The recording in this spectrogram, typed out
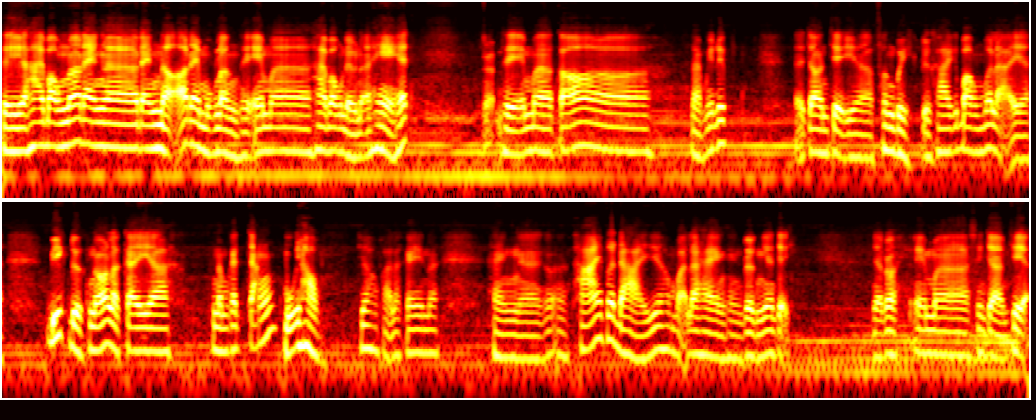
thì hai bông nó đang ờ, đang nở đây một lần, thì em ờ, hai bông đều nở hè hết. Thì em ờ, có làm cái clip để cho anh chị phân biệt được hai cái bông với lại biết được nó là cây năm cái trắng, mũi hồng, chứ không phải là cây hàng thái với đài, chứ không phải là hàng hàng rừng nha anh chị. Dạ rồi, em xin chào anh chị ạ.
